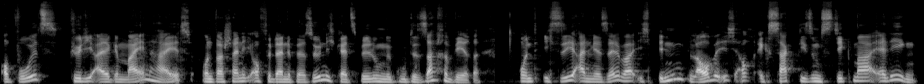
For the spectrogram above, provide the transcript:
Obwohl es für die Allgemeinheit und wahrscheinlich auch für deine Persönlichkeitsbildung eine gute Sache wäre. Und ich sehe an mir selber, ich bin, glaube ich, auch exakt diesem Stigma erlegen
